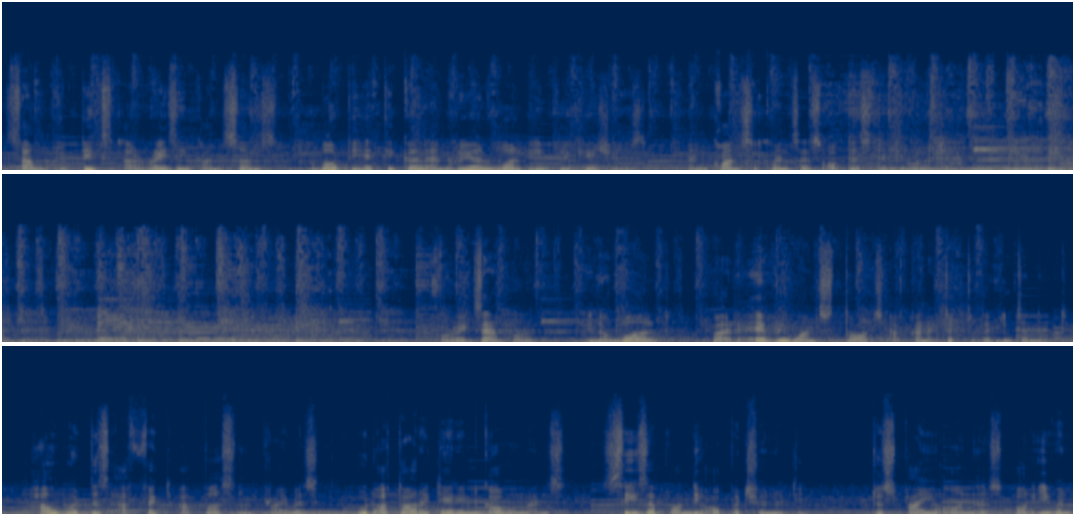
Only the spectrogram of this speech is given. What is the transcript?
some critics are raising concerns about the ethical and real world implications and consequences of this technology. For example, in a world where everyone's thoughts are connected to the internet, how would this affect our personal privacy? Would authoritarian governments seize upon the opportunity to spy on us or even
